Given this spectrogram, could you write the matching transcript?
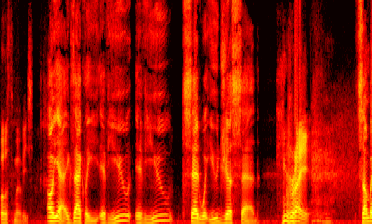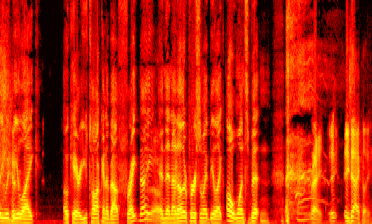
both movies. Oh yeah, exactly. If you if you said what you just said, right. somebody would be like, "Okay, are you talking about Fright Night?" Uh, And then another person might be like, "Oh, Once Bitten." right. Exactly.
